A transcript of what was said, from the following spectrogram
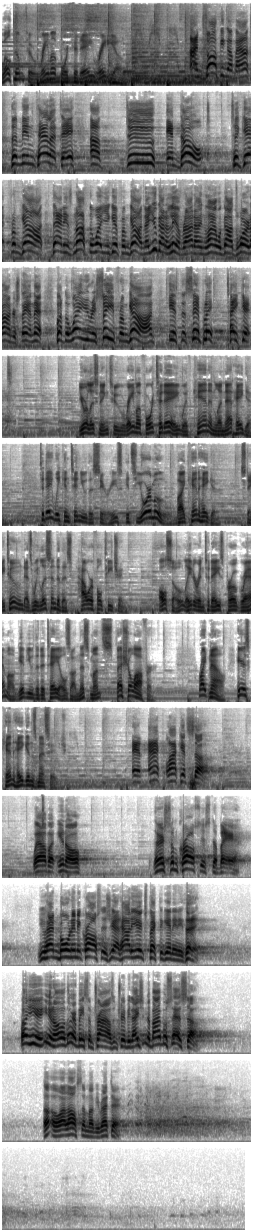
Welcome to Rhema for Today Radio. I'm talking about the mentality of do and don't to get from God. That is not the way you get from God. Now, you got to live right in line with God's Word. I understand that. But the way you receive from God is to simply take it. You're listening to Rhema for Today with Ken and Lynette Hagin. Today we continue the series, It's Your Move by Ken Hagin. Stay tuned as we listen to this powerful teaching. Also, later in today's program, I'll give you the details on this month's special offer. Right now, here's Ken Hagin's message. And act like it's so. Well, but you know, there's some crosses to bear. You hadn't borne any crosses yet. How do you expect to get anything? Well, you, you know, there'll be some trials and tribulation. The Bible says so. Uh oh, I lost some of you right there.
